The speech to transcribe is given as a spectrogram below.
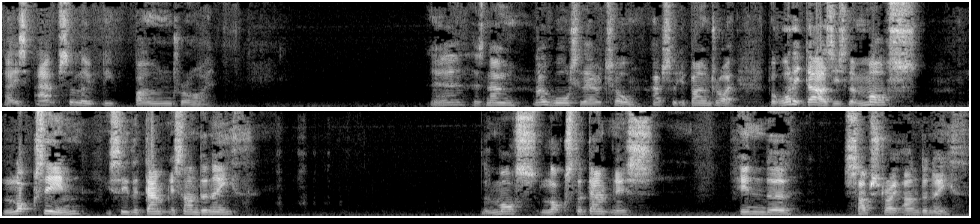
That is absolutely bone dry. Yeah, there's no, no water there at all. Absolutely bone dry. But what it does is the moss locks in. You see the dampness underneath. The moss locks the dampness in the substrate underneath.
